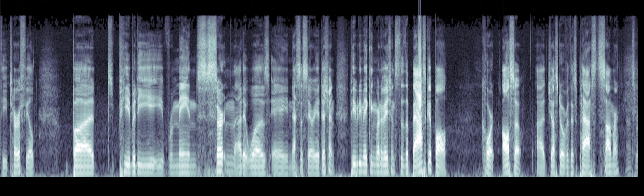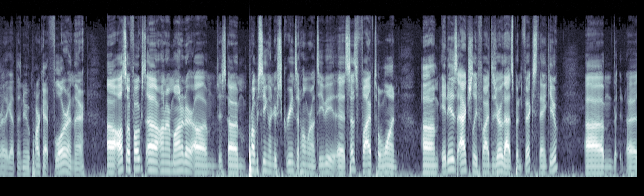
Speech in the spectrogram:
the turf field, but Peabody remains certain that it was a necessary addition. Peabody making renovations to the basketball court also uh, just over this past summer. That's where they got the new parquet floor in there. Uh, also, folks, uh, on our monitor, um, just um, probably seeing on your screens at home or on TV, it says five to one. Um, it is actually five to zero. That's been fixed. Thank you. Um, uh,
